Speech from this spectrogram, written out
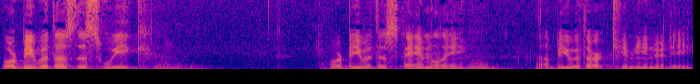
Lord, be with us this week. Lord, be with this family. Uh, be with our community.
